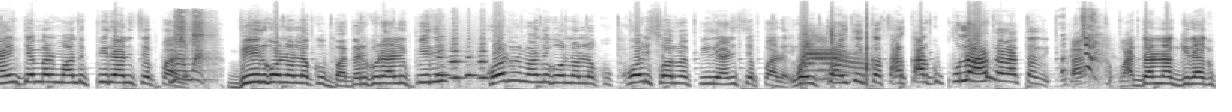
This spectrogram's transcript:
నైన్టీ ఎంఎల్ మందు పిరి అని చెప్పాలి. బీరు కొన్నోళ్ళకు బబ్బెరగుడాలి పిరి కోటరి మందు కొన్నోళ్ళకు కోడి సొరవ పిరి అని చెప్పాలి. ఇగో ఇట్లయితే ఇంకా సర్కారుకు పుల్ల ఆర్డర్ వస్తుంది వద్దన్న గిరాకి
